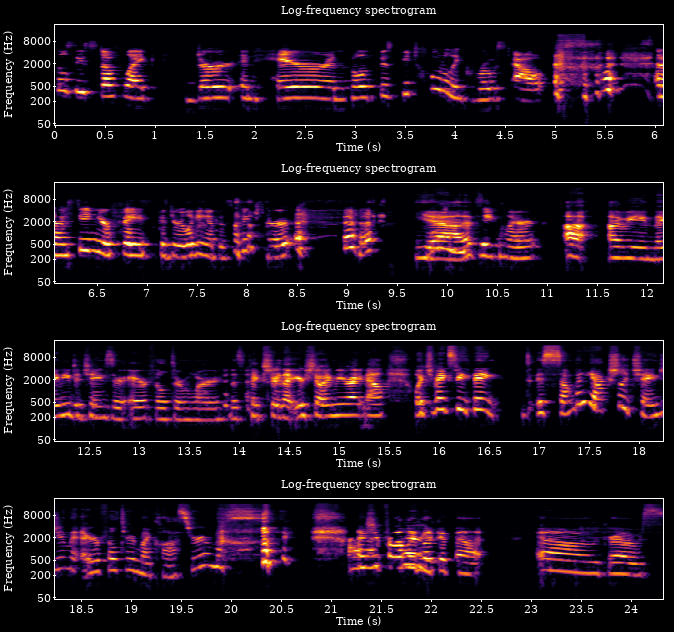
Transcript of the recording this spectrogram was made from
they'll see stuff like dirt and hair and they'll just be totally grossed out. And i'm seeing your face because you're looking at this picture yeah that's seeing claire uh, I mean, they need to change their air filter more. This picture that you're showing me right now, which makes me think, is somebody actually changing the air filter in my classroom? I should probably look at that. Oh, gross.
